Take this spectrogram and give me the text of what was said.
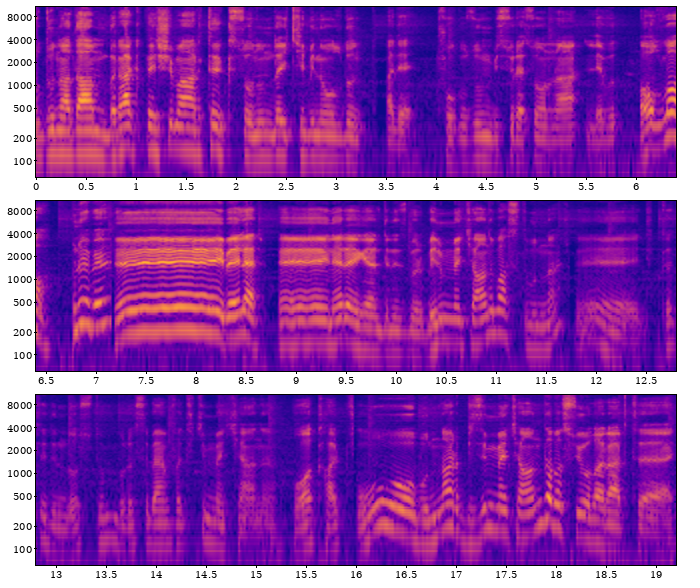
Odun adam bırak peşimi artık. Sonunda 2000 oldun. Hadi çok uzun bir süre sonra level... Allah! Bu ne be? Hey beyler! Hey nereye geldiniz böyle? Benim mekanı bastı bunlar. Hey dikkat edin dostum. Burası Ben Fatik'in mekanı. Oha kalp... Oo bunlar bizim mekanı da basıyorlar artık.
